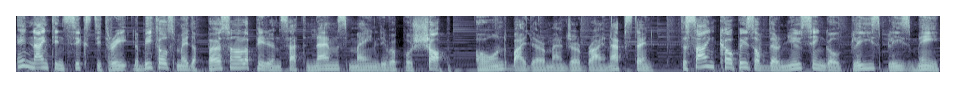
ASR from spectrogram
In 1963, the Beatles made a personal appearance at NEMS main Liverpool shop, owned by their manager Brian Epstein, to sign copies of their new single Please Please Me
